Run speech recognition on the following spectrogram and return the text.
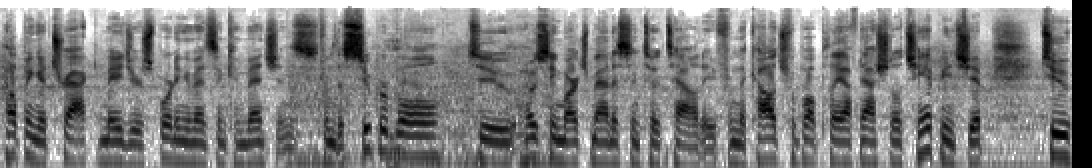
helping attract major sporting events and conventions. From the Super Bowl to hosting March Madness in totality, from the College Football Playoff National Championship to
